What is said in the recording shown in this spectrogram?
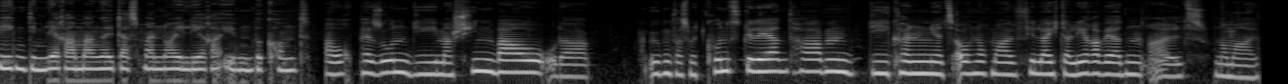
wegen dem Lehrermangel, dass man neue Lehrer eben bekommt. Auch Personen, die Maschinenbau oder irgendwas mit Kunst gelernt haben, die können jetzt auch noch mal viel leichter Lehrer werden als normal.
